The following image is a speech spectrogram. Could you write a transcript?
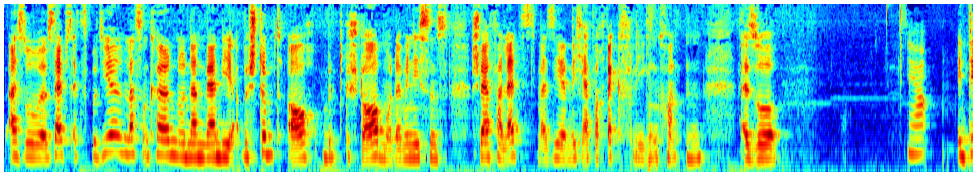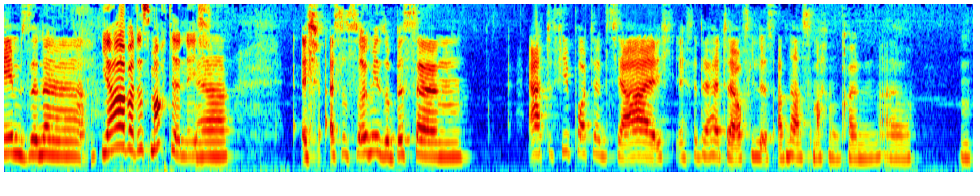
also selbst explodieren lassen können und dann wären die bestimmt auch mit gestorben oder wenigstens schwer verletzt, weil sie ja nicht einfach wegfliegen konnten. Also ja. in dem Sinne. Ja, aber das macht er nicht. Ja ich, es ist irgendwie so ein bisschen, er hatte viel Potenzial. Ich, ich finde, er hätte auch vieles anders machen können. Also, hm.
